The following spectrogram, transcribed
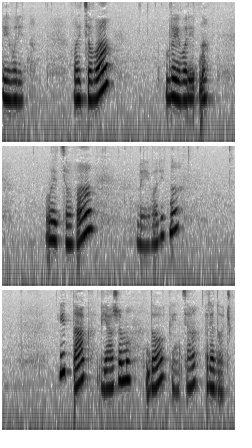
виворітна. Лицьова, виворітна. Лицьова, виворітна. І так в'яжемо до кінця рядочку.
